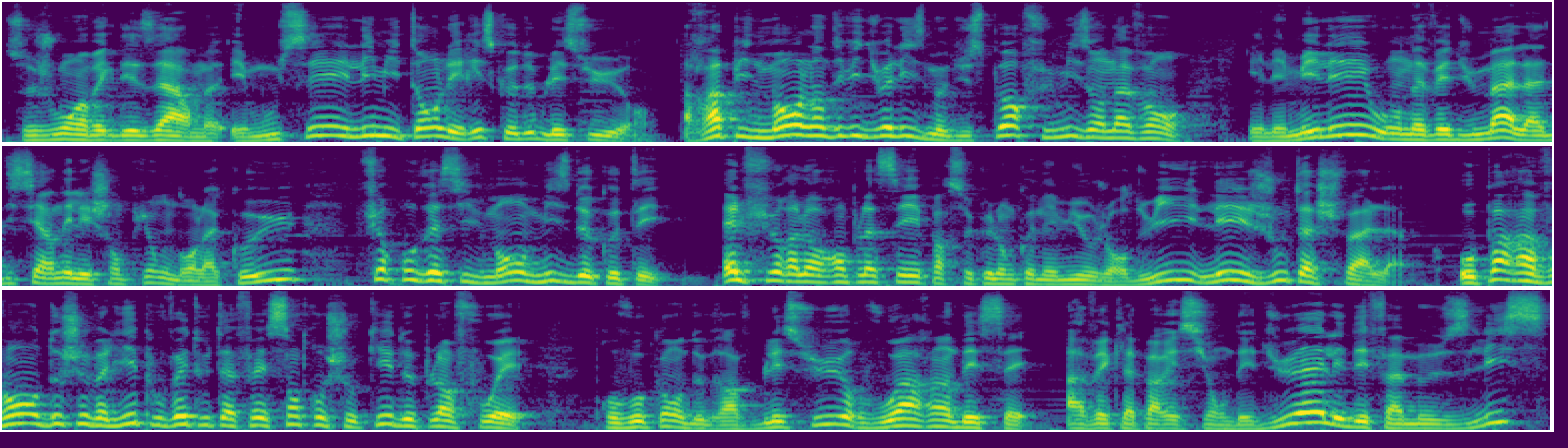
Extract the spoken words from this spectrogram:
se jouant avec des armes émoussées, limitant les risques de blessures. Rapidement, l'individualisme du sport fut mis en avant, et les mêlées, où on avait du mal à discerner les champions dans la cohue, furent progressivement mises de côté. Elles furent alors remplacées par ce que l'on connaît mieux aujourd'hui, les joutes à cheval. Auparavant, deux chevaliers pouvaient tout à fait s'entrechoquer de plein fouet, provoquant de graves blessures, voire un décès. Avec l'apparition des duels et des fameuses lisses,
